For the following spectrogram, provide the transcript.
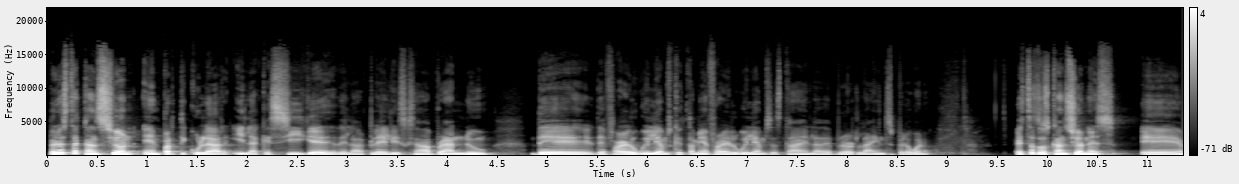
Pero esta canción en particular y la que sigue de la playlist que se llama Brand New de, de Pharrell Williams, que también Pharrell Williams está en la de Blurred Lines, pero bueno, estas dos canciones, eh,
